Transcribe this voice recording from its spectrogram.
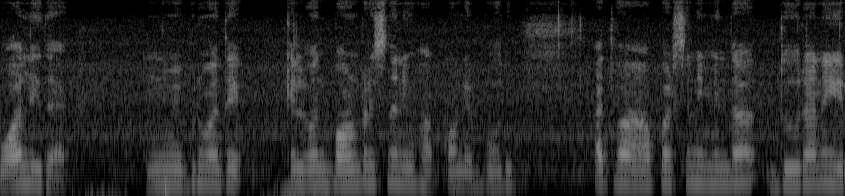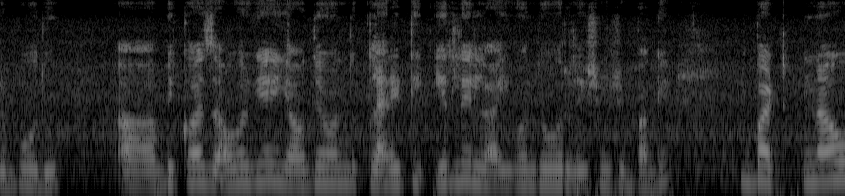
ವಾಲ್ ಇದೆ. ನಿಮ್ಮಿಬ್ಬರ ಮಧ್ಯೆ ಕೆಲವೊಂದು ಬೌಂಡ್ರೀಸ್ನ ನೀವು ಹಾಕ್ಕೊಂಡಿರ್ಬೋದು ಅಥವಾ ಆ ಪರ್ಸನ್ ನಿಮ್ಮಿಂದ ದೂರನೇ ಇರ್ಬೋದು. ಬಿಕಾಸ್ ಅವ್ರಿಗೆ ಯಾವುದೇ ಒಂದು ಕ್ಲಾರಿಟಿ ಇರಲಿಲ್ಲ ಈ ಒಂದು ರಿಲೇಷನ್ಶಿಪ್ ಬಗ್ಗೆ. ಬಟ್ ನಾವು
